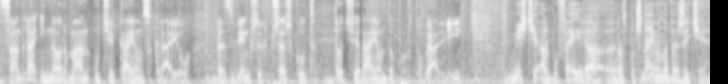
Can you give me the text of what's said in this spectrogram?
Sandra i Norman uciekają z kraju. Bez większych przeszkód docierają do Portugalii. W mieście Albufeira rozpoczynają nowe życie.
